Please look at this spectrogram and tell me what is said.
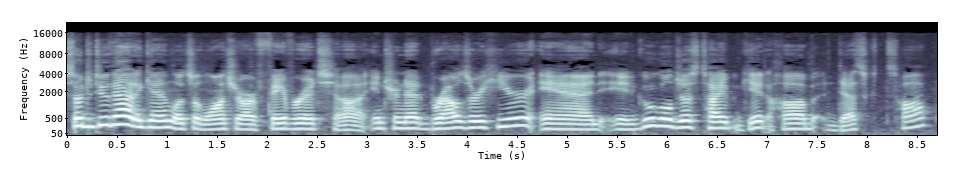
So to do that, again, let's launch our favorite uh, internet browser here, and in Google, just type GitHub Desktop.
